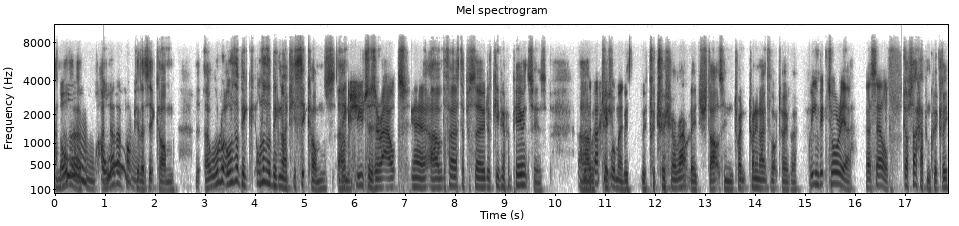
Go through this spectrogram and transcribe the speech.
another Ooh, another ooh. popular sitcom. Uh, all, all the big all of the big '90s sitcoms. Um, Big shooters are out. yeah, uh, the first episode of Keeping Up Appearances. uh, With Bucket Patricia. With, with Patricia Routledge starts in 20, 29th of October. Queen Victoria herself. Gosh, that happened quickly.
